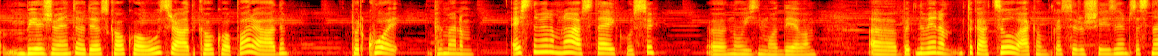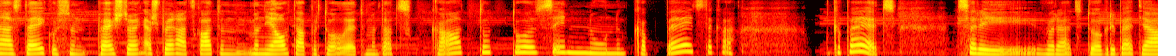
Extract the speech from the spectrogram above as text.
bieži vien tev Dievs kaut ko uzrāda, kaut ko parāda, par ko, piemēram, es nevienam neesmu teikusi, nu, izņemot Dievam. Uh, bet nevienam nu, cilvēkam, kas ir uz šīs zemes, es neesmu teikusi, un pēkšņi to vienkārši pienāca klāt un man jautā par to lietu. Man tāds, kā tu to zini un kāpēc? Kā, kāpēc? Es arī varētu to gribēt, jā,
